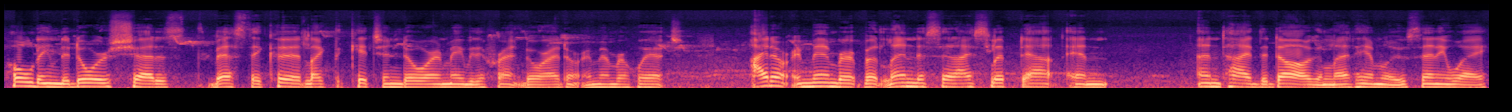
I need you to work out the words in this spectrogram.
holding the doors shut as best they could, like the kitchen door and maybe the front door. I don't remember which. I don't remember it, but Linda said I slipped out and untied the dog and let him loose anyway.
